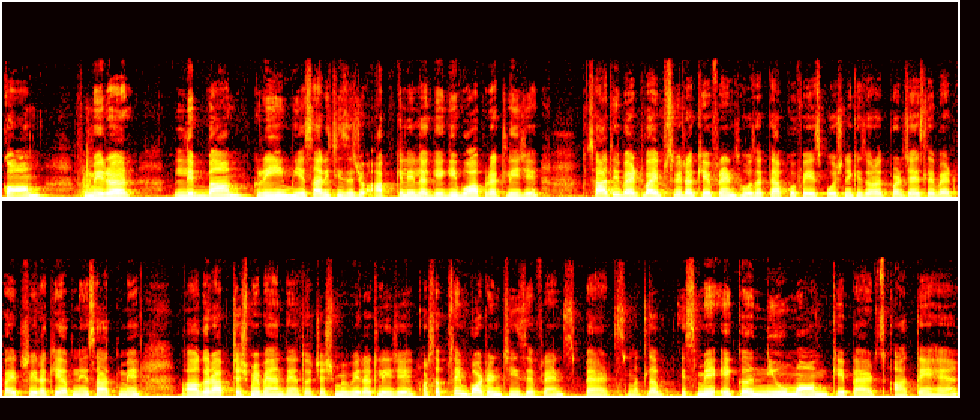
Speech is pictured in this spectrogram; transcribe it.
comb mirror lip balm cream ये सारी चीज़ें जो आपके लिए लगेगी वो आप रख लीजिए। साथ ही वेट वाइप्स भी रखिए फ्रेंड्स हो सकता है आपको फेस पोछने की ज़रूरत पड़ जाए, इसलिए वेट वाइप्स भी रखिए अपने साथ में। अगर आप चश्मे पहनते हैं तो चश्मे भी रख लीजिए। और सबसे इंपॉर्टेंट चीज़ है फ्रेंड्स पैड्स मतलब इसमें एक न्यू मॉम के पैड्स आते हैं,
